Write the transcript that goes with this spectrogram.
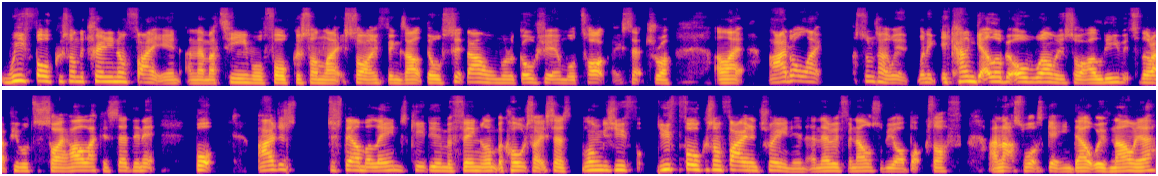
we focus on the training and fighting, and then my team will focus on like sorting things out. They'll sit down and we'll negotiate and we'll talk, etc. And like I don't like sometimes when it, it, can get a little bit overwhelming, so I'll leave it to the right people to sort out, like I said in it. But I just just stay on my lane, just keep doing my thing. Like my coach like says, as long as you you focus on fighting and training, and everything else will be all boxed off, and that's what's getting dealt with now. Yeah.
